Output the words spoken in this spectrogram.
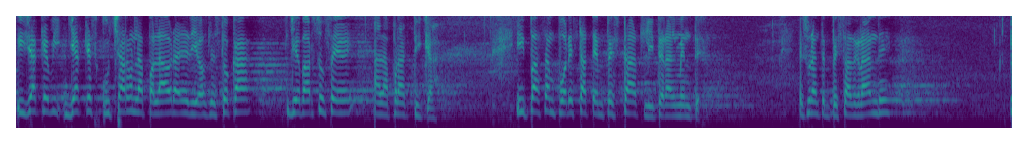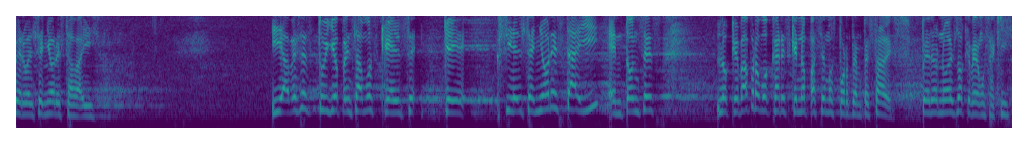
y ya que, ya que escucharon la palabra de Dios, les toca llevar su fe a la práctica. Y pasan por esta tempestad literalmente. Es una tempestad grande, pero el Señor estaba ahí. Y a veces tú y yo pensamos que, si el Señor está ahí, entonces lo que va a provocar es que no pasemos por tempestades, pero no es lo que vemos aquí.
